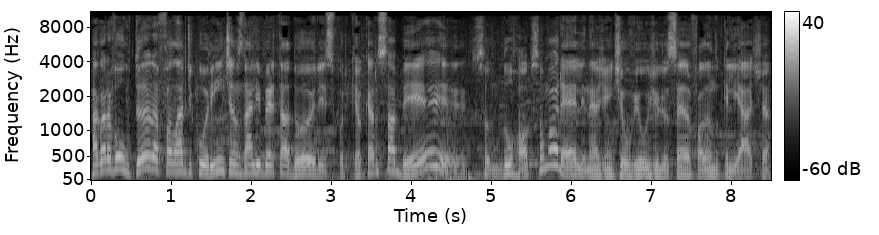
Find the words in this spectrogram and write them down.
Agora voltando a falar de Corinthians na Libertadores, porque eu quero saber do Robson Morelli, né? A gente ouviu o Júlio César falando o que ele acha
